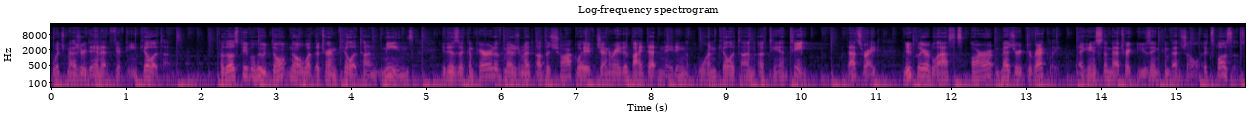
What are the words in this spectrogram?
which measured in at 15 kilotons. For those people who don't know what the term kiloton means, it is a comparative measurement of the shock wave generated by detonating 1 kiloton of TNT. That's right, nuclear blasts are measured directly against the metric using conventional explosives.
